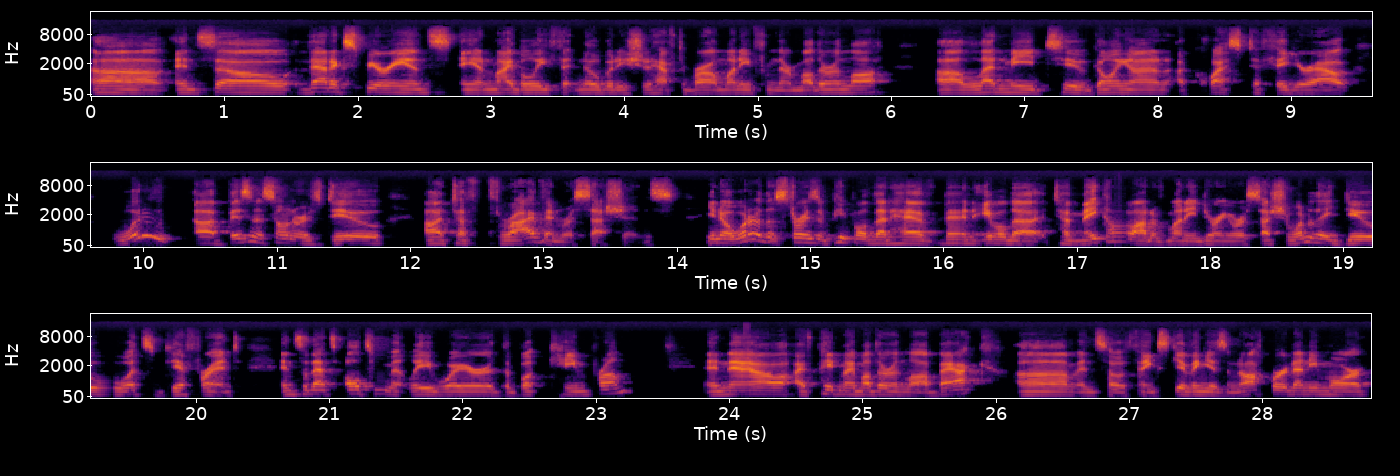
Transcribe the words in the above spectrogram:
Uh, and so that experience and my belief that nobody should have to borrow money from their mother in law uh, led me to going on a quest to figure out what do uh, business owners do uh, to thrive in recessions? You know what are the stories of people that have been able to to make a lot of money during a recession? What do they do? What's different? And so that's ultimately where the book came from. And now i've paid my mother-in-law back um, and so thanksgiving isn't awkward anymore.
